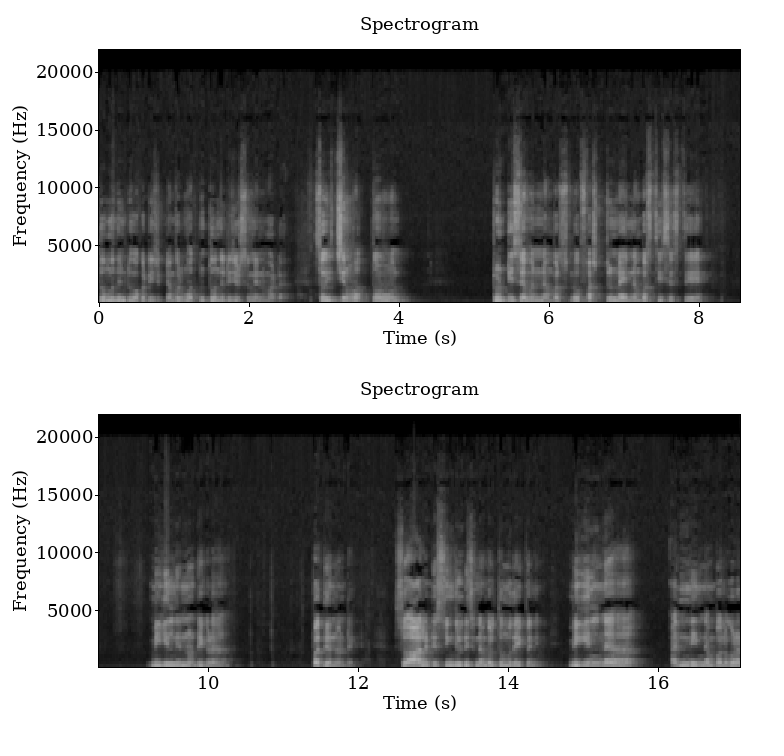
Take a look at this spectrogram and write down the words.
తొమ్మిది ఇంటూ ఒక డిజిట్ నెంబర్ మొత్తం తొమ్మిది డిజిట్స్ ఉన్నాయి అనమాట సో ఇచ్చిన మొత్తం ట్వంటీ సెవెన్ నెంబర్స్లో ఫస్ట్ నైన్ నెంబర్స్ తీసేస్తే మిగిలిన ఎన్ని ఉంటాయి ఇక్కడ? పద్దెనిమిది ఉంటాయి. సో ఆల్రెడీ సింగిల్ డిజిట్ నెంబర్లు తొమ్మిది అయిపోయినాయి. మిగిలిన అన్ని నెంబర్లు కూడా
